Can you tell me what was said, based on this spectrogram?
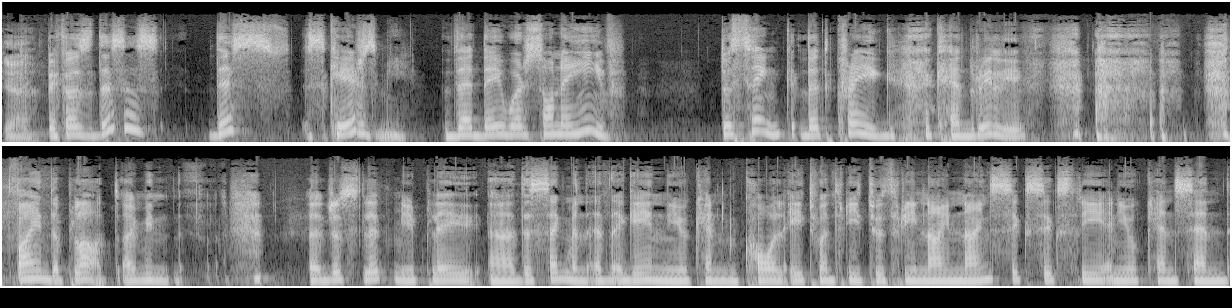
Yeah. because this is this scares me that they were so naive to think that Craig can really find the plot. I mean, uh, just let me play uh, this segment. And again, you can call 813-239-9663 and you can send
